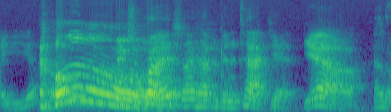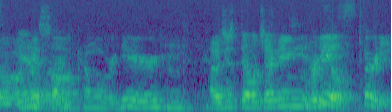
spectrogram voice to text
a yellow. Oh! Big surprise, I haven't been attacked yet. Yeah. As so I guess gambler. I'll come over here. I was just double checking. Reveal 30.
